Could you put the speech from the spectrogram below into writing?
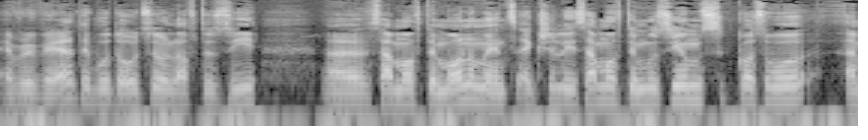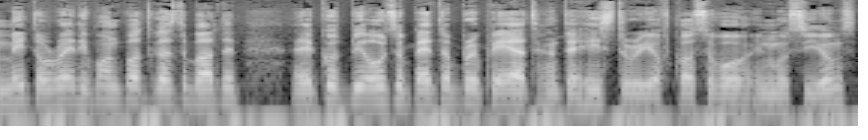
everywhere. They would also love to see uh, some of the monuments. Actually, some of the museums, Kosovo, I made already one podcast about it, uh, could be also better prepared, the history of Kosovo in museums.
